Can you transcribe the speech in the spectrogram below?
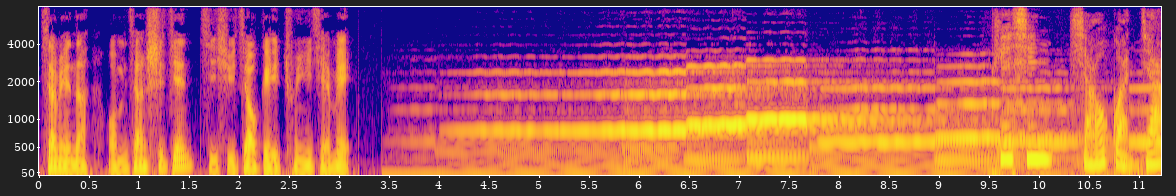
下面呢，我们将时间继续交给春雨姐妹。贴心小管家，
